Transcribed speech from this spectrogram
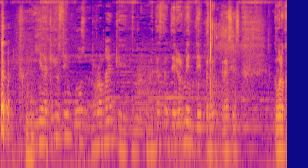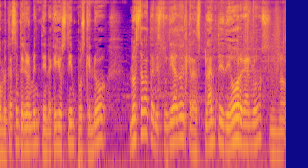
y en aquellos tiempos, Román, que como lo comentaste anteriormente, perdón, gracias, como lo comentaste anteriormente, en aquellos tiempos que no, no estaba tan estudiado el trasplante de órganos, No.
